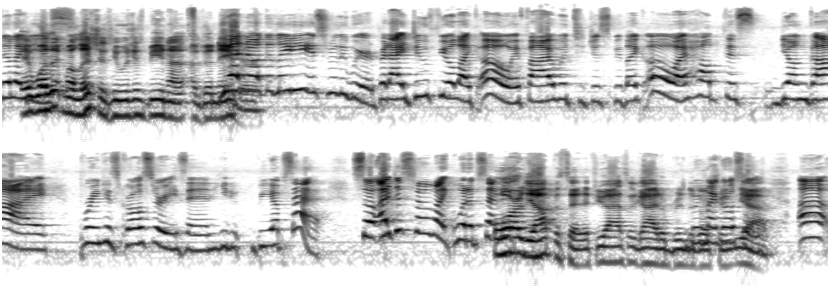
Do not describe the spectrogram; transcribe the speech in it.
lady it wasn't malicious. He was just being a, a good neighbor. Yeah, no, the lady is really weird, but I do feel like, oh, if I were to just be like, oh, I helped this young guy bring his groceries in, he'd be upset. So I just felt like what upset me. or the opposite. If you ask a guy to bring the Bring my groceries, groceries. yeah. Uh,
